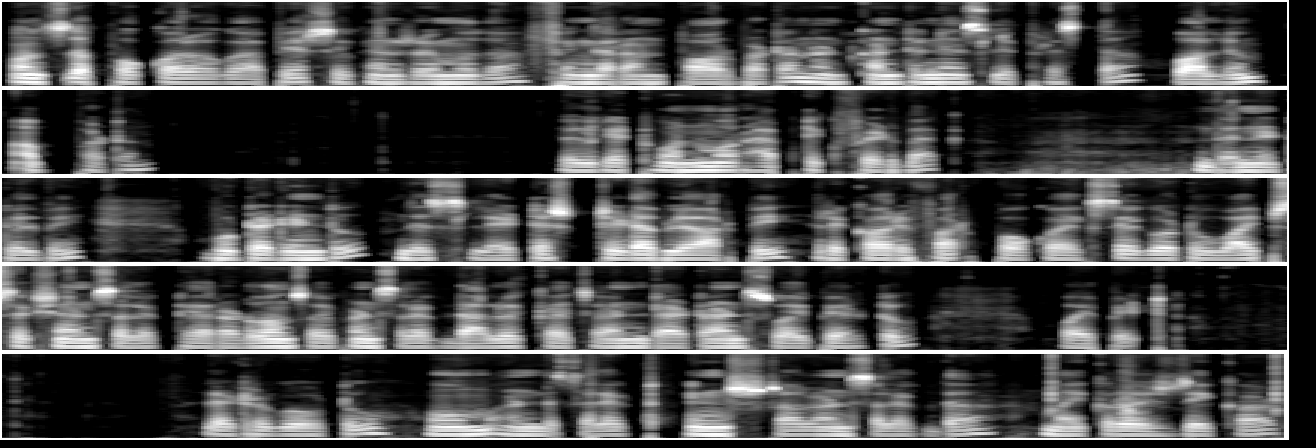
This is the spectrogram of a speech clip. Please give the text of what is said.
Once the Poco logo appears, you can remove the finger and power button and continuously press the volume up button. You will get one more haptic feedback. Then it will be booted into this latest TWRP recovery for Poco X3. Go to wipe section and select here advanced wipe and select Dalvik cache and data and swipe here to wipe it. Later go to home and select install and select the micro SD card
